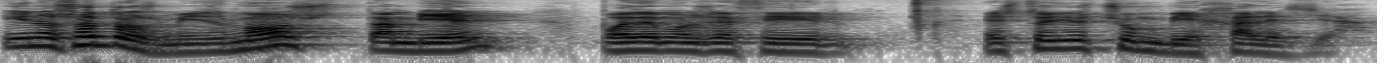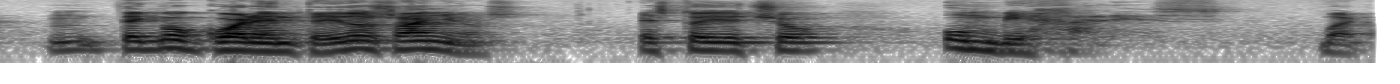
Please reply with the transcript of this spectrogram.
y nosotros mismos también podemos decir, estoy hecho un viejales ya, tengo 42 años, estoy hecho un viejales. Bueno,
